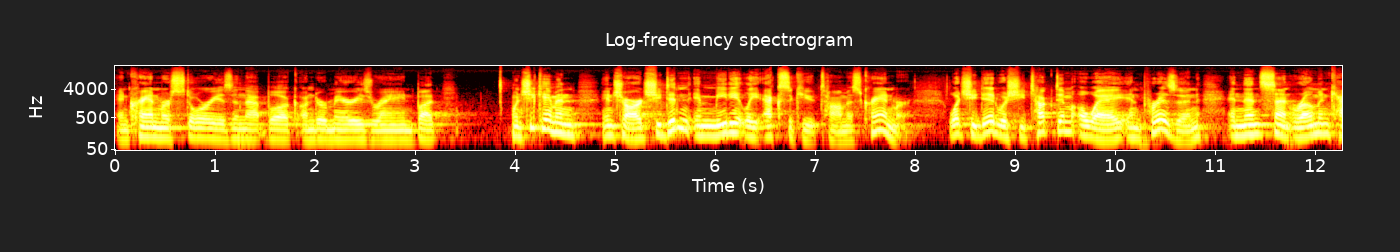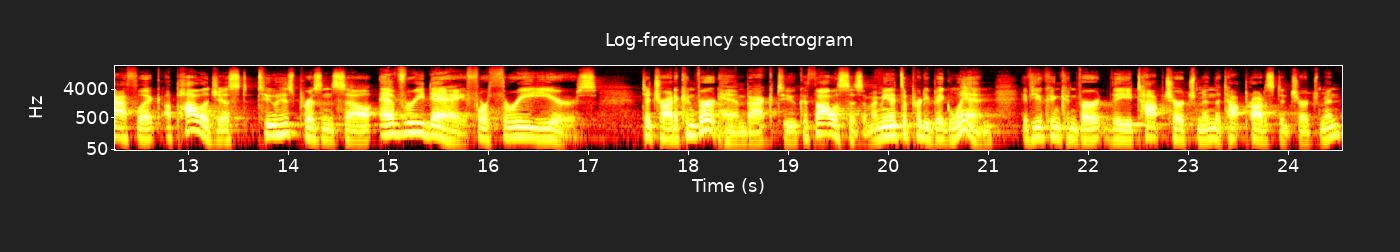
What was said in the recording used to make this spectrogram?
and Cranmer's story is in that book under Mary's reign. But when she came in, in charge, she didn't immediately execute Thomas Cranmer. What she did was she tucked him away in prison and then sent Roman Catholic apologists to his prison cell every day for three years to try to convert him back to Catholicism. I mean, it's a pretty big win if you can convert the top churchman, the top Protestant churchman,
